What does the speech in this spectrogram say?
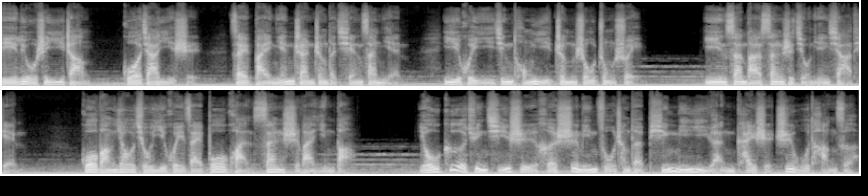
第六十一章国家意识。在百年战争的前三年，议会已经同意征收重税。因三百三十九年夏天，国王要求议会再拨款三十万英镑。由各郡骑士和市民组成的平民议员开始支无搪塞，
